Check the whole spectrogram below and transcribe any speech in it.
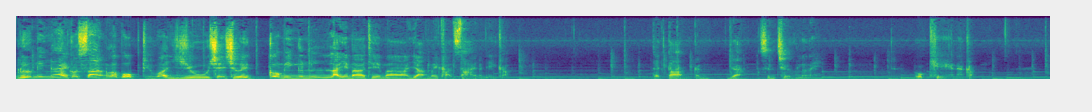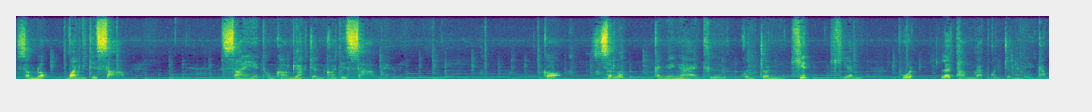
หรือง่ายๆก็สร้างระบบที่ว่าอยู่เฉยๆก็มีเงินไหลมาเทมาอย่างไม่ขาดสายนั่นเองครับ แตกต่างกันอย่างสิ้นเชิงเลย โอเคนะครับสำหรับวันที่ 3 สาเหตุของความยากจนข้อที่3เนี่ยก็สรุปกันง่ายๆ คือคนจนคิดเขียนพูดและทำแบบคนจนนั่นเองครับ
